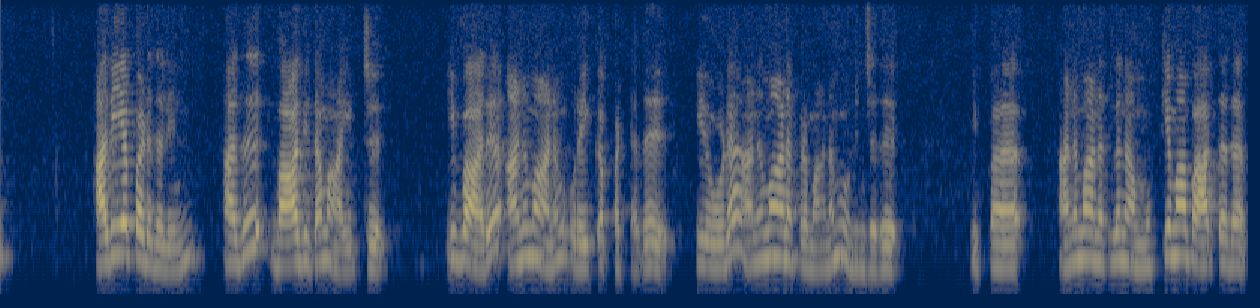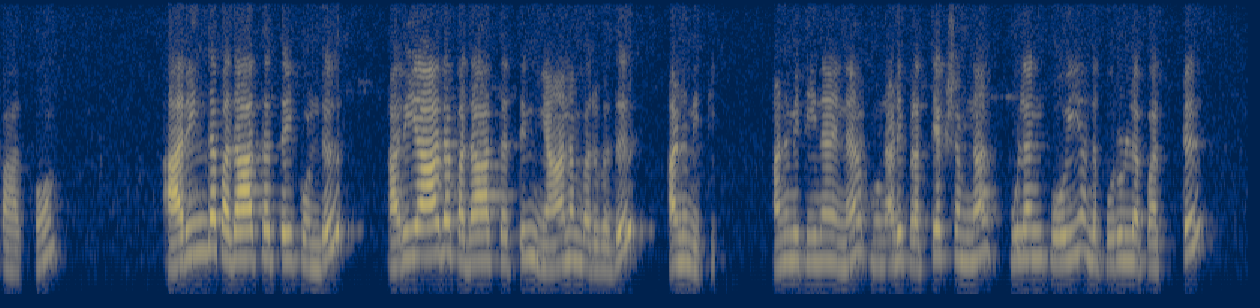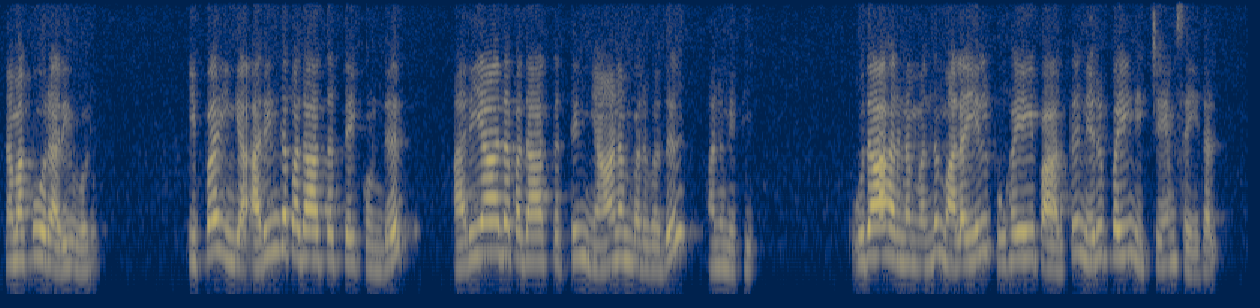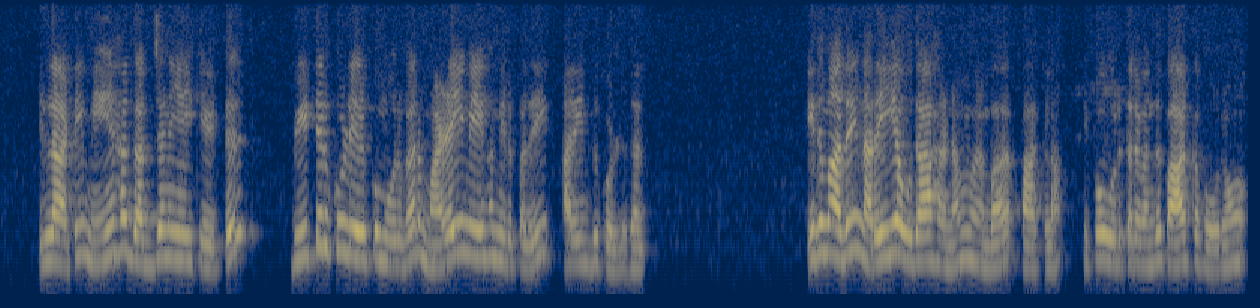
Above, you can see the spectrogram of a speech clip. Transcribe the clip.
அறியப்படுதலின் அது பாதிதம் ஆயிற்று இவ்வாறு அனுமானம் உரைக்கப்பட்டது. இதோட அனுமான பிரமாணம் முடிஞ்சது. இப்ப அனுமானத்துல நாம் முக்கியமா பார்த்ததை பார்ப்போம். அறிந்த பதார்த்தத்தை கொண்டு அறியாத பதார்த்தத்தின் ஞானம் வருவது அனுமிதி. அனுமிதினா என்ன? முன்னாடி பிரத்யக்ஷம்னா புலன் போய் அந்த பொருள்ல பட்டு நமக்கு ஒரு அறிவு வரும். இப்ப இங்க அறிந்த பதார்த்தத்தை கொண்டு அறியாத பதார்த்தத்தின் ஞானம் வருவது அனுமதி. உதாரணம் வந்து மலையில் புகையை பார்த்து நெருப்பை நிச்சயம் செய்தல். இல்லாட்டி மேக கர்ஜனையை கேட்டு வீட்டிற்குள் இருக்கும் ஒருவர் மழை மேகம் இருப்பதை அறிந்து கொள்ளுதல். இது மாதிரி நிறைய உதாரணம் நம்ம பார்க்கலாம். இப்போ ஒருத்தரை வந்து பார்க்க போறோம்.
